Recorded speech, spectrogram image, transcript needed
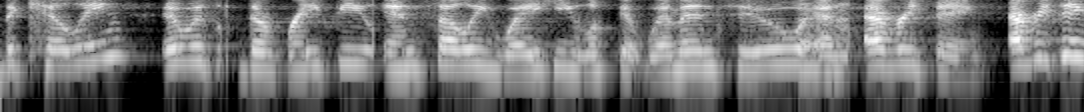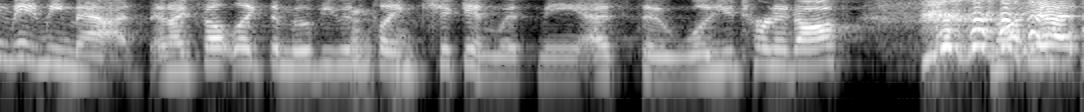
the killing, it was the rapey, incelly way he looked at women too, Mm-hmm. and everything. Everything made me mad. And I felt like the movie was playing chicken with me as to will you turn it off? Not yet.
